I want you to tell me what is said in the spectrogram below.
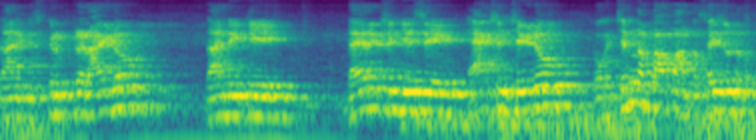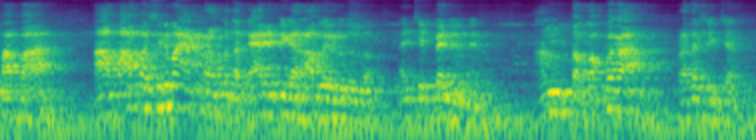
దానికి స్క్రిప్ట్ రాయడం దానికి డైరెక్షన్ చేసి యాక్షన్ చేయడం ఒక చిన్న పాప అంత సైజు ఉంటుంది పాప. ఆ పాప సినిమా యాక్టర్ అవుతుందా? గ్యారెంటీగా రాబోయే రోజుల్లో అని చెప్పాను నేను నేను. అంత గొప్పగా ప్రదర్శించారు.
